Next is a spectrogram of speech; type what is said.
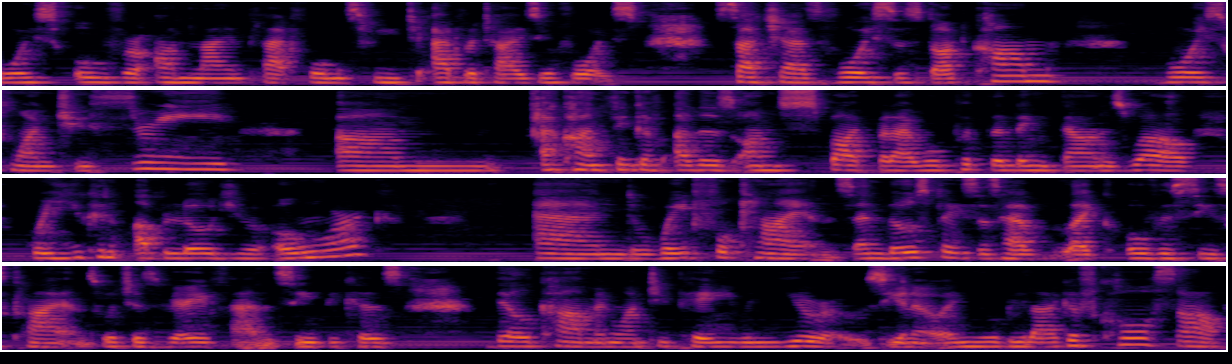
voiceover online platforms for you to advertise your voice, such as voices.com, voice123 um, I can't think of others on spot, but I will put the link down as well, where you can upload your own work and wait for clients. And those places have like overseas clients, which is very fancy because they'll come and want to pay you in euros, you know, and you'll be like, of course, I'll,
